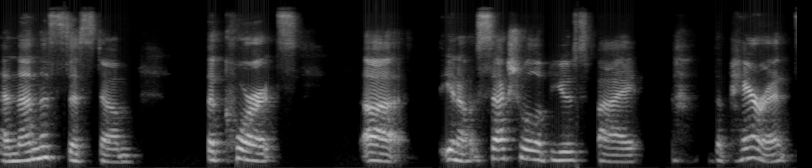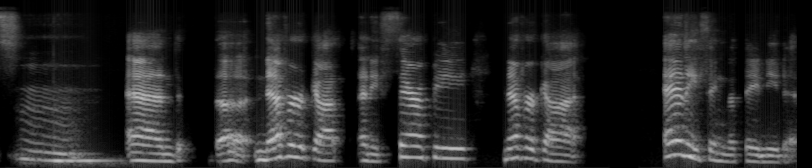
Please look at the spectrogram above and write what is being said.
and then the system, the courts, uh, you know, sexual abuse by the parents, mm. and uh, never got any therapy, never got anything that they needed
